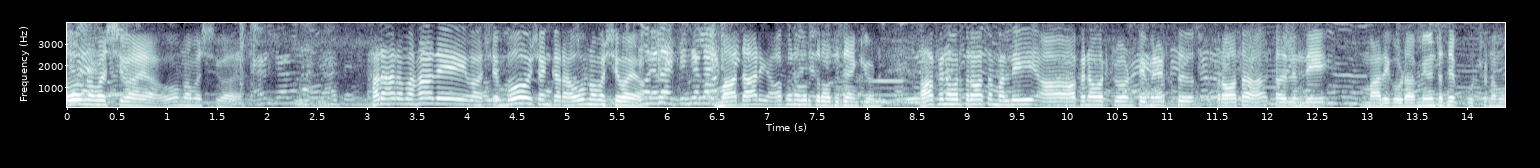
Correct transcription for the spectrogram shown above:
ఓం నమ శివాయ ఓం నమ శివాయ. హర హర మహాదేవ శంభో శంకర ఓం నమ శివాయ. మా దారి హాఫ్ అన్ అవర్ తర్వాత థ్యాంక్ యూ అండి. హాఫ్ అన్ అవర్ తర్వాత మళ్ళీ half an hour twenty minutes తర్వాత కదిలింది మాది కూడా. మేము ఇంతసేపు కూర్చున్నాము.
